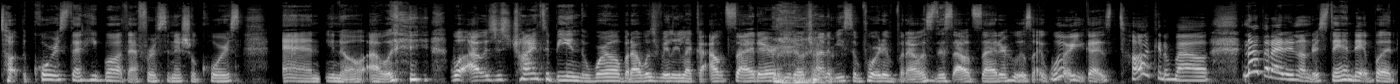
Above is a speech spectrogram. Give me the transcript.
taught the course that he bought, that first initial course. And, you know, I would well, I was just trying to be in the world, but I was really like an outsider, you know, trying to be supportive, but I was this outsider who was like, What are you guys talking about? Not that I didn't understand it, but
